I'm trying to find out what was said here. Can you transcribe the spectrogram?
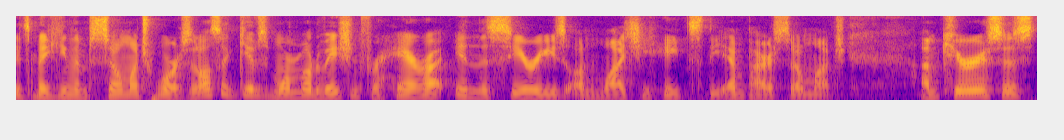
It's making them so much worse. It also gives more motivation for Hera in the series on why she hates the Empire so much. I'm curious as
